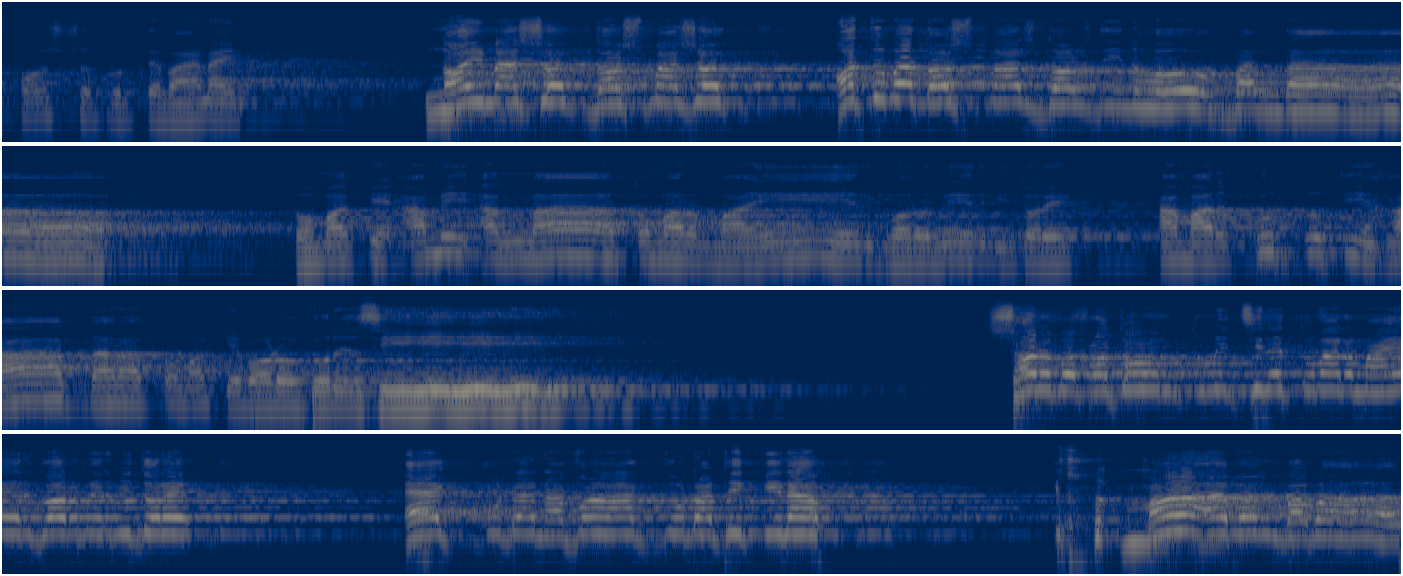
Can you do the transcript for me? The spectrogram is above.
স্পর্শ করতে পারে নাই। নয় মাস হোক, দশ মাস হোক, অথবা দশ মাস, দশ দিন হোক, বান্দা, তোমাকে আমি আল্লাহ তোমার মায়ের গর্ভের ভিতরে আমার কুদরতি হাত দ্বারা তোমাকে বড় করেছি। সর্বপ্রথম তুমি ছিলে তোমার মায়ের গর্ভের ভিতরে। এক ফোঁটা নাফাক, ফোঁটা ঠিক কিনা? মা এবং বাবার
